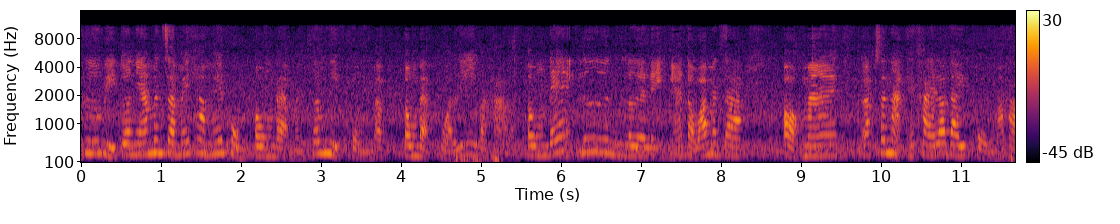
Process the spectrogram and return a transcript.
คือหวีตัวเนี้ยมันจะไม่ทำให้ผมตรงแบบเหมือนเครื่องหนีบผมแบบตรงแบบหัวรีบอะค่ะแบบตรงเดะลื่นเลยอะไรอย่างเงี้ย แต่ว่ามันจะ ออกมาลักษณะคล้ายๆเราใดผมอะค่ะ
